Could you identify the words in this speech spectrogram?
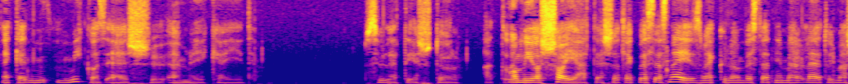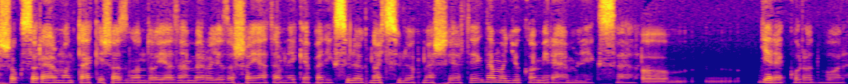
Neked mik az első emlékeid születéstől? Hát, hogy... Ami a saját esetek. Persze ezt nehéz megkülönböztetni, mert lehet, hogy már sokszor elmondták, és azt gondolja az ember, hogy az a saját emléke pedig szülők, nagyszülők mesélték, de mondjuk amire emlékszel. A... Gyerekkorodból.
